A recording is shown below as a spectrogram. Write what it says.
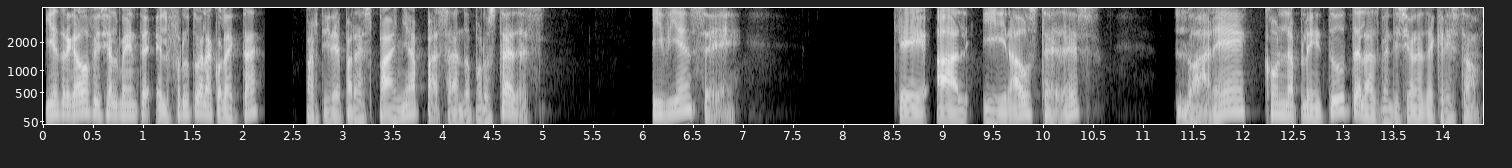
y entregado oficialmente el fruto de la colecta, partiré para España pasando por ustedes. Y bien sé que al ir a ustedes, lo haré con la plenitud de las bendiciones de Cristo.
